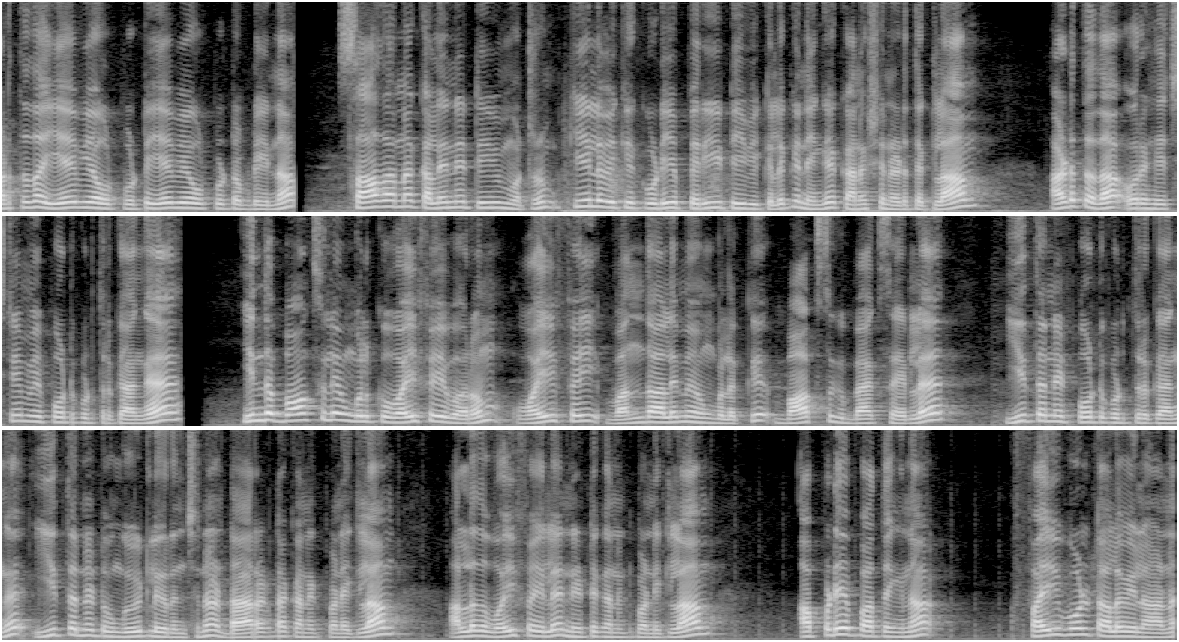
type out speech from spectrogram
அடுத்ததாக ஏவி அவுட்புட் ஏவி அவுட்புட் அப்படின்னா சாதாரண கலைஞர் டிவி மற்றும் கீழே வைக்கக்கூடிய பெரிய டிவிக்களுக்கு நீங்கள் கனெக்ஷன் எடுத்துக்கலாம். அடுத்ததாக ஒரு ஹெச்டிஎம்ஐ போட்டு கொடுத்துருக்காங்க. இந்த பாக்ஸ்லேயே உங்களுக்கு ஒய்ஃபை வரும். ஒய்ஃபை வந்தாலுமே உங்களுக்கு பாக்ஸுக்கு பேக் சைடில் ஈத்தர்நெட் போட்டு கொடுத்துருக்காங்க. ஈத்தர்நெட் உங்கள் வீட்டில் இருந்துச்சுன்னா டேரெக்டாக கனெக்ட் பண்ணிக்கலாம். அல்லது ஒய்ஃபைல நெட்டு கனெக்ட் பண்ணிக்கலாம். அப்படியே பார்த்தீங்கன்னா ஃபைவ் வோல்ட் அளவிலான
